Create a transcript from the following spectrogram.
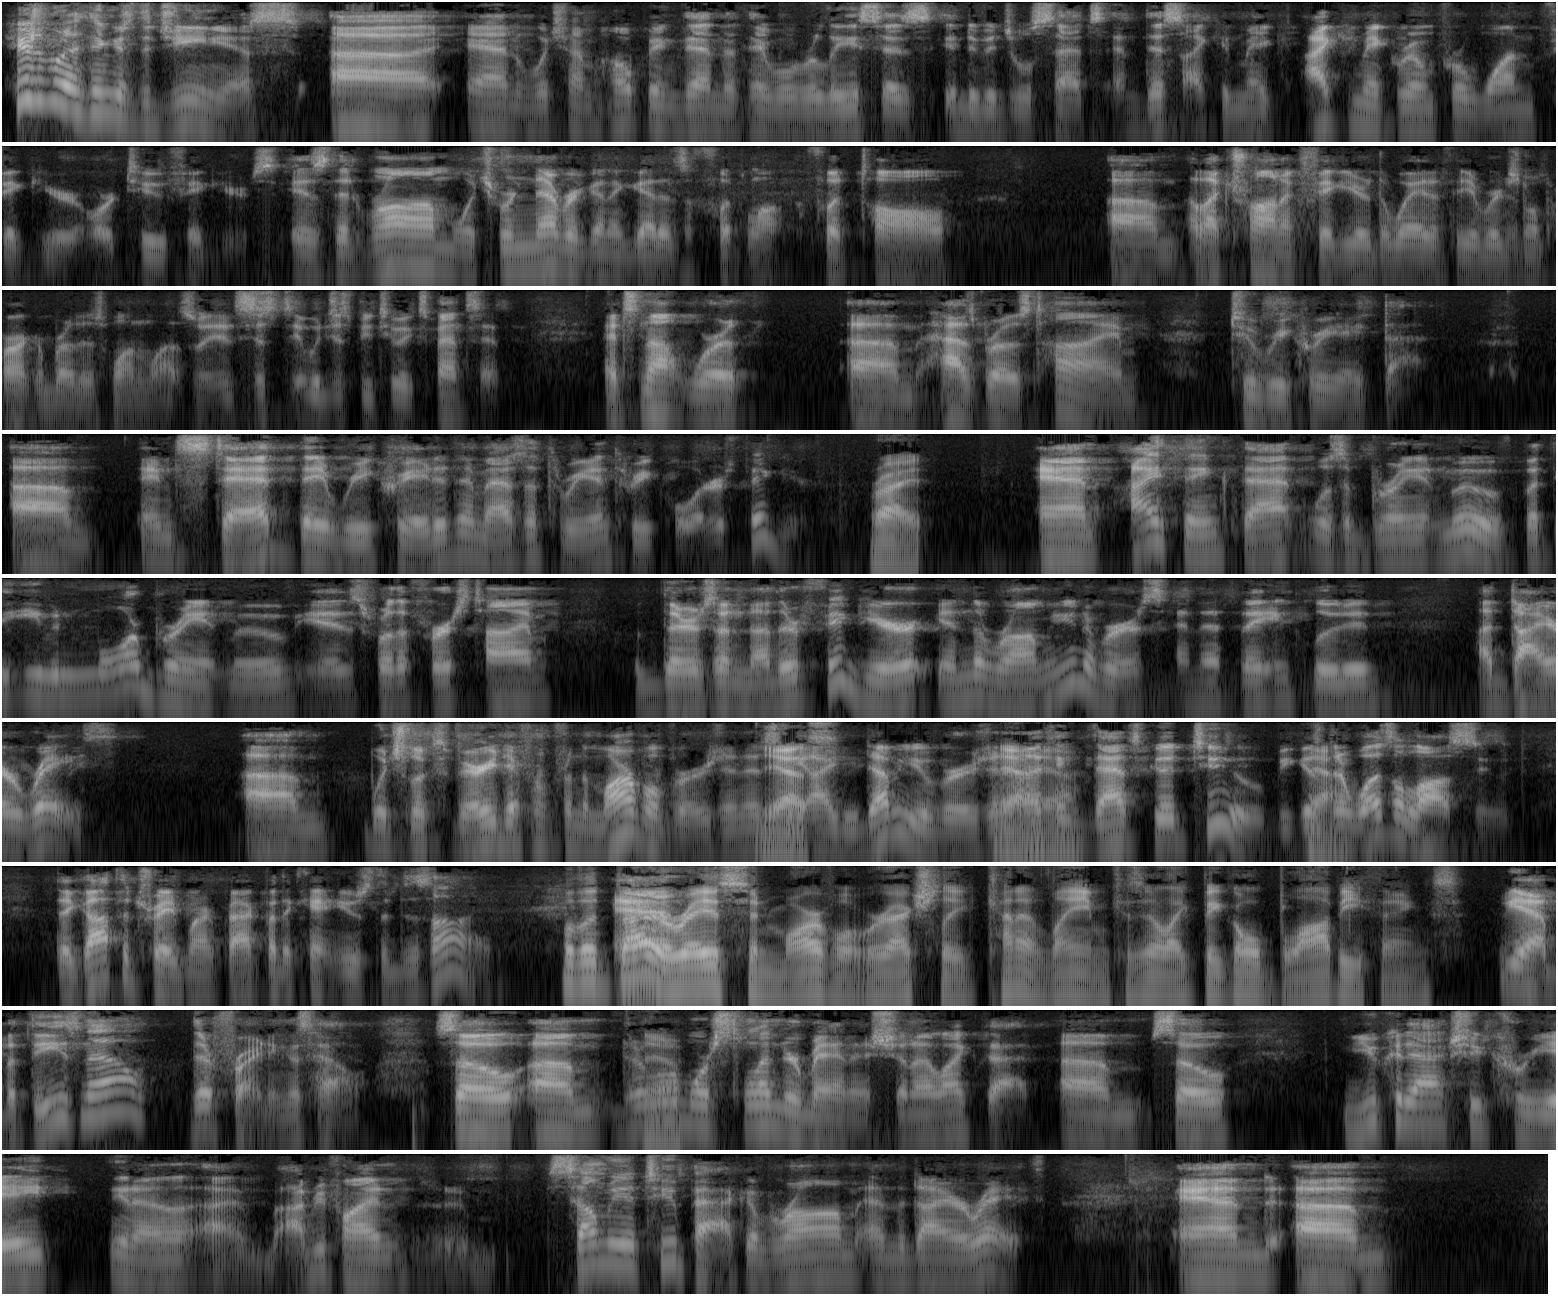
here's what I think is the genius, uh, and which I'm hoping then that they will release as individual sets. And this I can make I can make room for one figure or two figures. Is that Rom, which we're never going to get as a foot long, foot tall um, electronic figure the way that the original Parker Brothers one was. It's just it would just be too expensive. It's not worth um, Hasbro's time to recreate that. Um, instead, they recreated him as a three and three quarters figure. right. And I think that was a brilliant move. But the even more brilliant move is for the first time, there's another figure in the ROM universe, and that they included a dire wraith, um, which looks very different from the Marvel version. It's Yes. the IDW version, Yeah, and I yeah. think that's good too because Yeah. there was a lawsuit. They got the trademark back, but they can't use the design. Well, the wraiths in Marvel were actually kind of lame because they're like big old blobby things. Yeah, but these now they're frightening as hell. So um, they're a little more Slender Manish, and I like that. Um, so you could actually create, you know, I, I'd be fine. Sell me a two pack of Rom and the Dire Wraith, and um,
